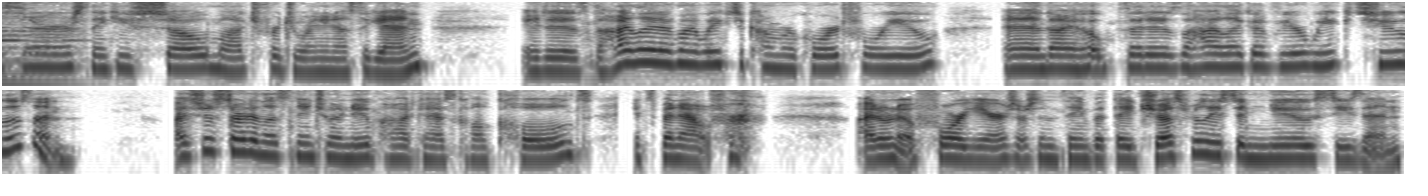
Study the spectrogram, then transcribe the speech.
listeners. Thank you so much for joining us again. It is the highlight of my week to come record for you, and I hope that it is the highlight of your week to listen. I just started listening to a new podcast called Colds. It's been out for, I don't know, four years or something, but they just released a new season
